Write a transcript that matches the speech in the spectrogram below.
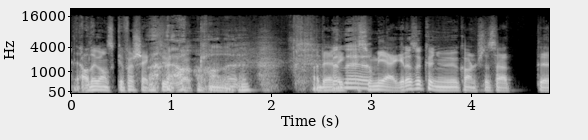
Ja, det er ganske forsiktig uttak. Ja, det- Og det er Men, ikke, eh, som jegere så kunne vi kanskje si at det,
